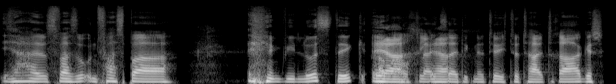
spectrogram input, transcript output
ja, das war so unfassbar irgendwie lustig, aber Ja, auch gleichzeitig natürlich total tragisch.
